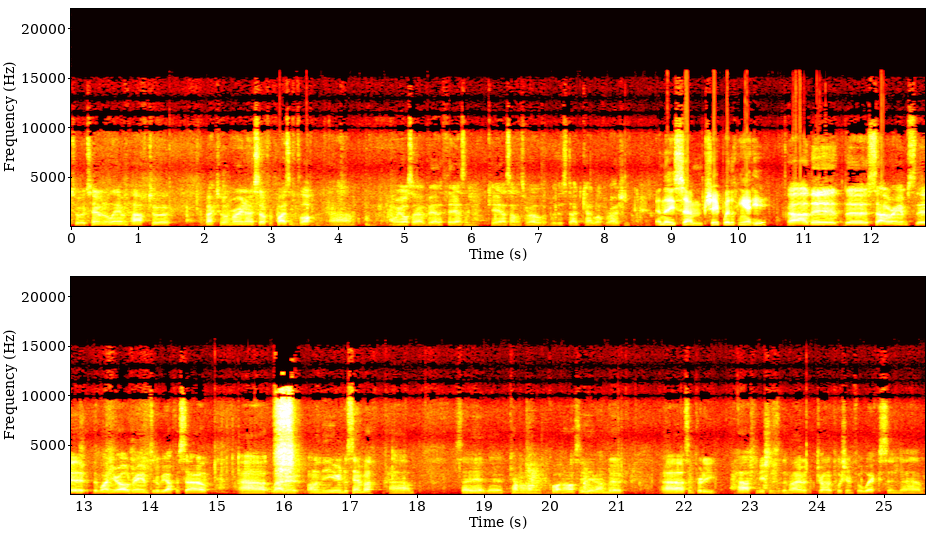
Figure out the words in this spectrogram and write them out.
to a terminal lamb and half to a back to a merino self-replacing flock. Um, and we also have about a thousand cows on as well with a stud cattle operation. And these um, sheep we're looking at here? Uh, they're the sale rams, they're the one year old rams that'll be up for sale uh, later on in the year in December. Um, so yeah, they're coming along quite nicely. They're under uh, some pretty harsh conditions at the moment, trying to push them for WECs and um,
